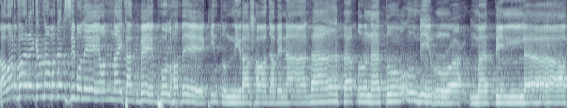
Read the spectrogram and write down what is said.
আমার ভাইয়ের এই কারণে আমাদের জীবনে অন্যায় থাকবে, ভুল হবে, কিন্তু নিরাশ হওয়া যাবে না। লা তাকনাতু মির রাহমাতিল্লাহ।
